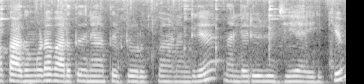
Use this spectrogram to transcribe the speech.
അപ്പോൾ അതും കൂടെ വറുത്ത് ഇതിനകത്ത് ഇട്ട് കൊടുക്കുകയാണെങ്കിൽ നല്ലൊരു രുചിയായിരിക്കും.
